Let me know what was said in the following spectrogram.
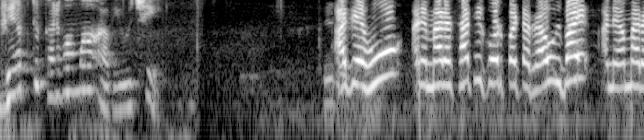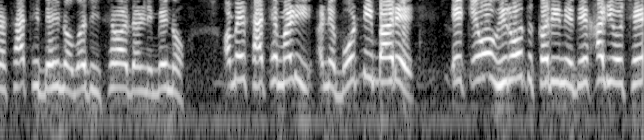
વ્યક્ત કરવામાં આવ્યો છે. આજે હું અને મારા સાથી કોર્પોરેટર રાહુલભાઈ અને અમારા સાથી બહેનો, બધી સેવાદળની બહેનો, અમે સાથે મળી અને બોર્ડની બારે એક એવો વિરોધ કરીને દેખાડ્યો છે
